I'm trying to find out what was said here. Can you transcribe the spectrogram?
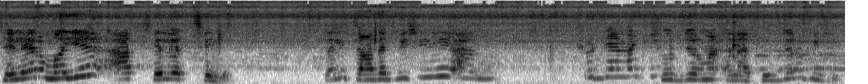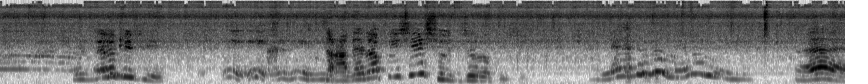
ছেলের মেয়ে আর ছেলের ছেলে। তাহলে চাঁদের পিসি আর সূর্যের মাঝে সূর্যের মা না সূর্যেরও পিসি সূর্যেরও পিসি। চাঁদেরও পিসি সূর্যেরও পিসি। হ্যাঁ।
